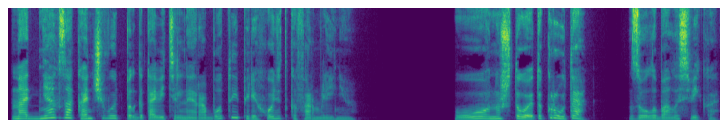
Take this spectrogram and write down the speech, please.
На днях заканчивают подготовительные работы и переходят к оформлению. «О, ну что, это круто!» — заулыбалась Вика.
